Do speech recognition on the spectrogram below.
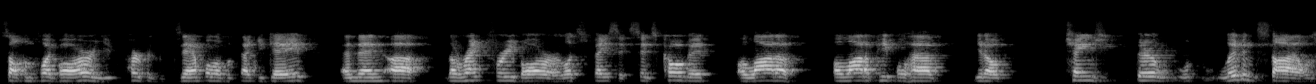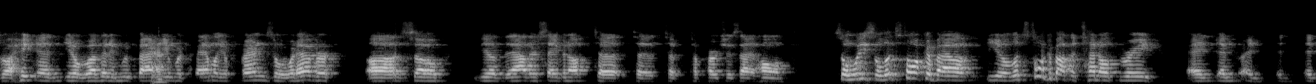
self-employed borrower, and you perfect example of that you gave, and then uh, the rent-free borrower. Let's face it, since COVID, a lot of a lot of people have you know changed their living styles, right? And you know whether they move back in with family or friends or whatever. Uh, so you know now they're saving up to to to, to purchase that home. So Lisa, let's talk about, you know, let's talk about the 1003 and, and, and, and,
